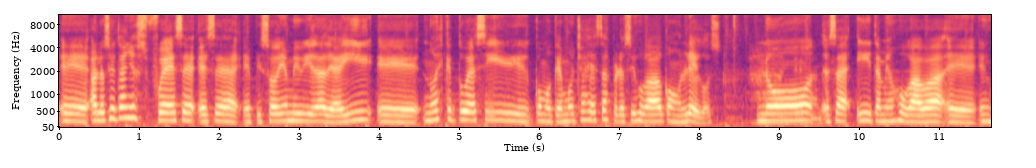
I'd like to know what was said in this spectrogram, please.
eh, a los siete años fue ese, ese episodio en mi vida. De ahí, eh, no es que tuve así como que muchas estas, pero sí jugaba con Legos. Ah, no, o sea, y también jugaba eh, en,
